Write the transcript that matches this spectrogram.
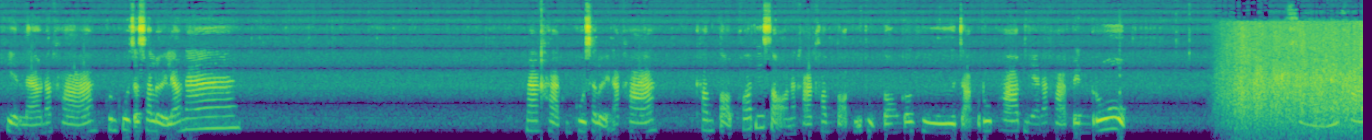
เขียนแล้วนะคะ คุณครูจะเฉลยแล้วนะ มาค่ะคุณครูเฉลยนะคะคำตอบข้อที่สองนะคะคำตอบที่ถูกต้องก็คือจากรูปภาพเนี้ยนะคะ เป็นรูปผีค่ะ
